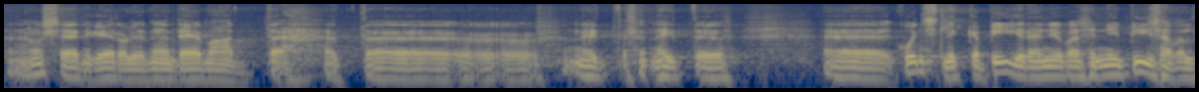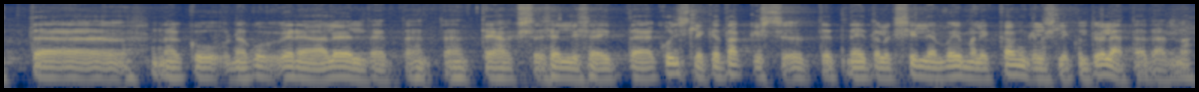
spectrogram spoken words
noh, see on keeruline teema, et, et äh, neid, neid Äh, kunstlikke piire on juba siin nii piisavalt äh, nagu, nagu vene ajal öelda, et, tehakse selliseid äh, kunstlikke takistusi, et neid oleks hiljem võimalik kangelaslikult ületada, et noh,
